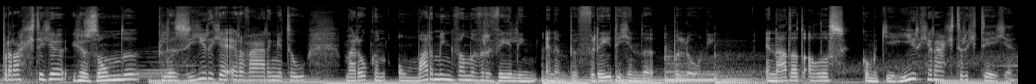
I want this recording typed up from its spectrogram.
prachtige, gezonde, plezierige ervaringen toe, maar ook een omarming van de verveling en een bevredigende beloning. En na dat alles kom ik je hier graag terug tegen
